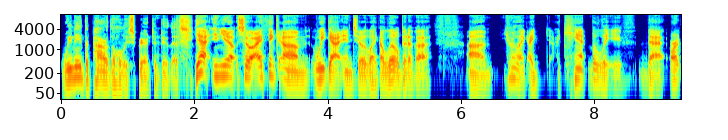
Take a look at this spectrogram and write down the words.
we need the power of the Holy Spirit to do this. Yeah, and you know, so I think um, we got into like a little bit of a. Um, you're like, I I can't believe that, or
